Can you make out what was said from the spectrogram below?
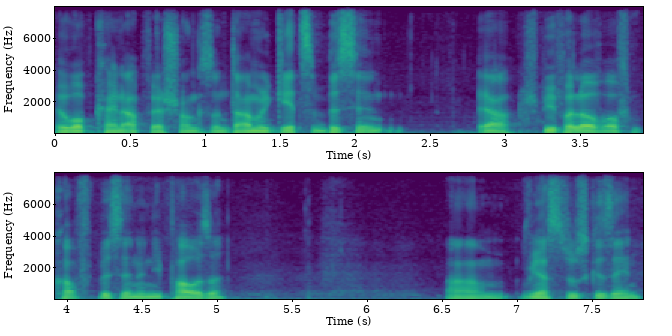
Überhaupt keine Abwehrchance und damit geht es ein bisschen, ja, Spielverlauf auf den Kopf, bisschen in die Pause. Ähm, wie hast du es gesehen?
